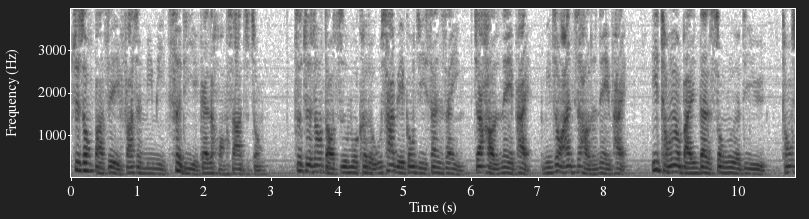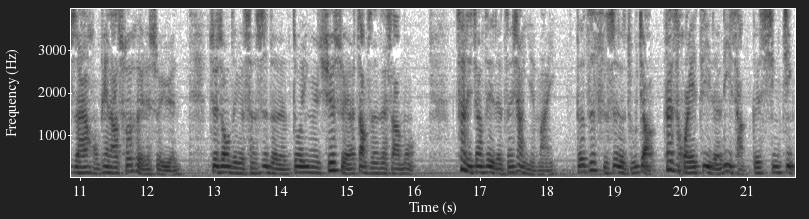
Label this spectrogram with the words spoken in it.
最终把这里发生秘密彻底掩盖在黄沙之中。这最终导致沃克的无差别攻击三十三营，将好的那一派民众安置好的那一派，一同用白磷弹送入了地狱，同时还哄骗他摧毁了水源。最终，整个城市的人都因为缺水而葬身在沙漠，彻底将自己的真相掩埋。得知此事的主角开始怀疑自己的立场跟心境，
